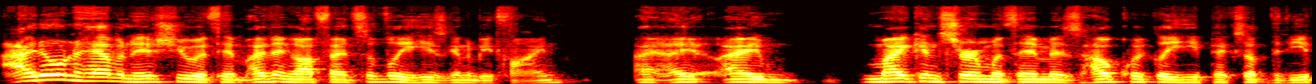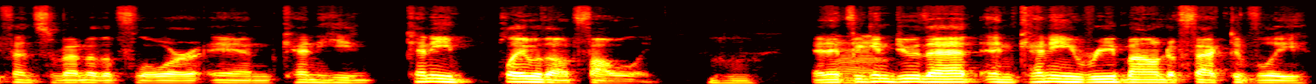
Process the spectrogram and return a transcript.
I don't have an issue with him. I think offensively he's going to be fine. I, I, I my concern with him is how quickly he picks up the defensive end of the floor and can he can he play without fouling? Mm-hmm. And if he mm-hmm. can do that and can he rebound effectively?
